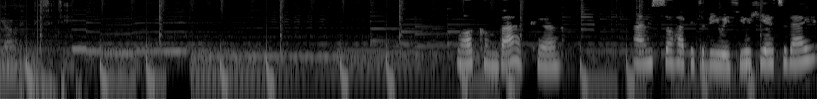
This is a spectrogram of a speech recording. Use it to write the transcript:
your authenticity. Welcome back. I'm so happy to be with you here today.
